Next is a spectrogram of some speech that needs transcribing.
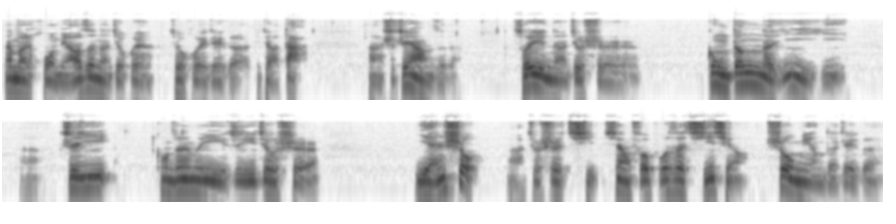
那么火苗子呢就会就会这个比较大啊，是这样子的。所以呢，就是供灯的意义啊之一，供灯的意义之一就是延寿啊，就是祈向佛菩萨祈请寿命的这个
